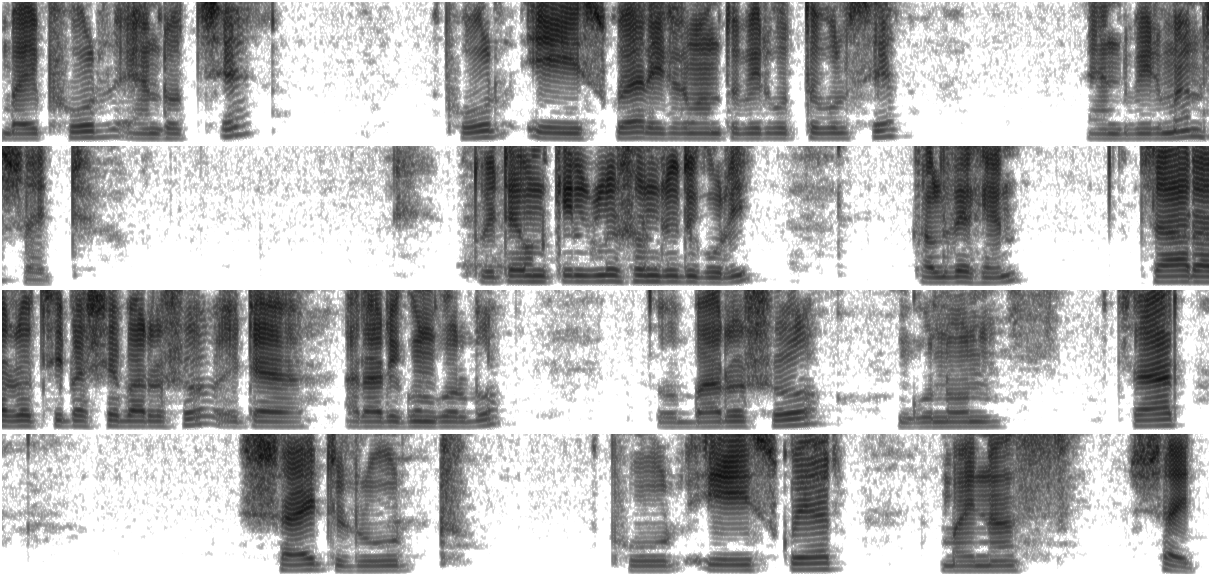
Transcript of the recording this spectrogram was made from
বাই ফোর অ্যান্ড হচ্ছে ফোর এ স্কোয়ার এটার মান তো বের করতে বলছে অ্যান্ড বির মান ষাট। তো এটা এখন ক্যালকুলেশন যদি করি, তাহলে দেখেন চার আর হচ্ছে পাশে বারোশো, এটা আর আর গুণ করব। তো বারোশো গুণন চার, ষাট root four A square minus ষাট।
